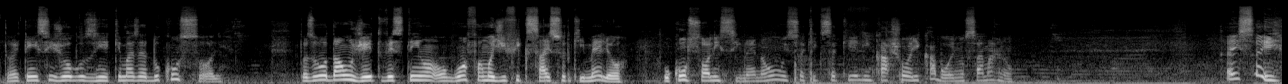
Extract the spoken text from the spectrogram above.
Então ele tem esse jogozinho aqui, mas é do console. Depois eu vou dar um jeito, ver se tem alguma forma de fixar isso aqui melhor. O console em si, né? Não isso aqui, que isso aqui ele encaixou aí e acabou, ele não sai mais não. É isso aí.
